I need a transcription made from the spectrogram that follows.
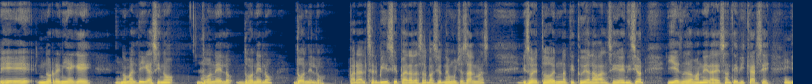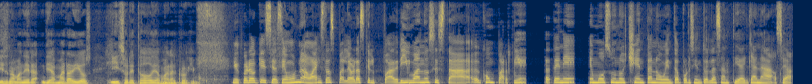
eh, no reniegue, no. maldiga, sino dónelo, dónelo, dónelo para el servicio y para la salvación de muchas almas y sobre todo en una actitud de alabanza y de bendición. Y es una manera de santificarse y es una manera de amar a Dios y sobre todo de amar al prójimo. Yo creo que si hacemos nada más estas palabras que el Padre Iván nos está compartiendo, ya tenemos un 80-90% de la santidad ganada, o sea,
